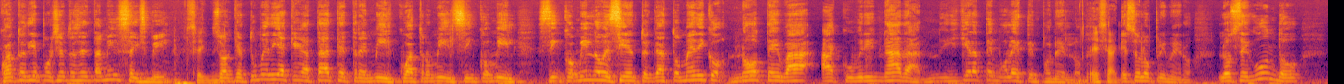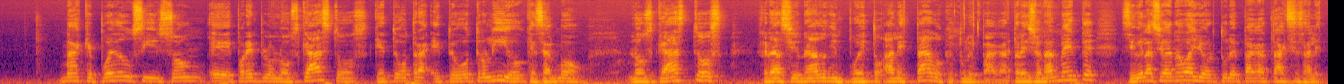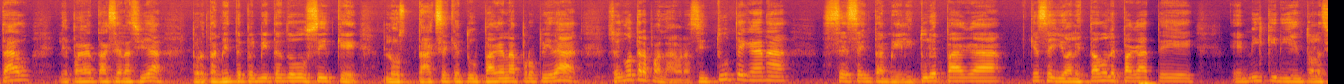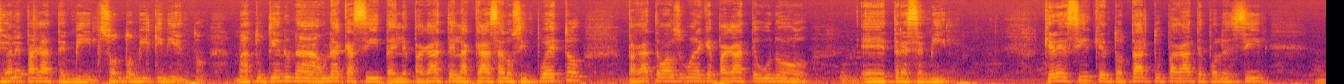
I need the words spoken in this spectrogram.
¿cuánto es 10% de 60 mil? 6 mil. So, aunque tú me digas que gastaste 3 mil, 4 mil, 5 mil, 5 mil 900 en gasto médico, no te va a cubrir nada. Ni siquiera te moleste en ponerlo. Exacto. Eso es lo primero. Lo segundo más que puede deducir son, eh, por ejemplo, los gastos, que este, otra, este otro lío que se armó, los gastos relacionado en impuestos al Estado que tú le pagas. Tradicionalmente, si ves la ciudad de Nueva York, tú le pagas taxes al Estado, le pagas taxes a la ciudad, pero también te permiten deducir que los taxes que tú pagas en la propiedad. son en otras palabras, si tú te ganas 60 mil y tú le pagas, qué sé yo, al Estado le pagaste... En 1.500, a la ciudad le pagaste 1.000, son 2.500. Más tú tienes una, una casita y le pagaste en la casa los impuestos, pagaste, vamos a suponer que pagaste unos eh, 13 mil Quiere decir que en total tú pagaste por decir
